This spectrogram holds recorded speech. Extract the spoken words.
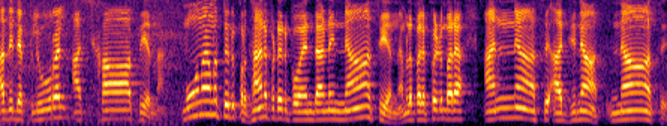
അതിന്റെ പ്ലൂറൽ അഷ്ഹാസ് എന്നാണ്. മൂന്നാമത്തെ ഒരു പ്രധാനപ്പെട്ട ഒരു പോയിന്റാണ് നാസ് എന്ന്. നമ്മൾ പലപ്പോഴും പറയാം അന്നാസ് അജ്നാസ് നാസ്.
